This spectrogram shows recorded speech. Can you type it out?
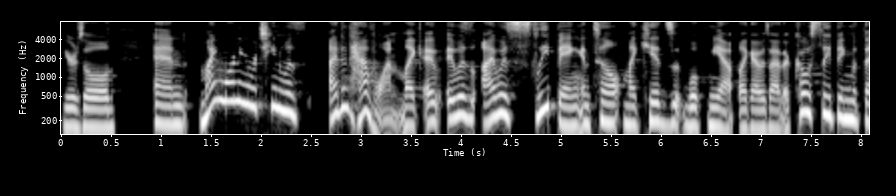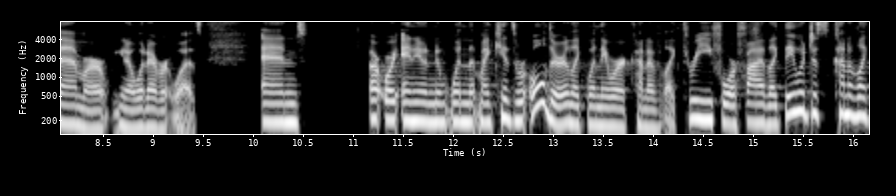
years old. And my morning routine was, I didn't have one. Like it, it was, I was sleeping until my kids woke me up. Like I was either co sleeping with them or, you know, whatever it was. And or, or and when the, my kids were older, like when they were kind of like three, four, five, like they would just kind of like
